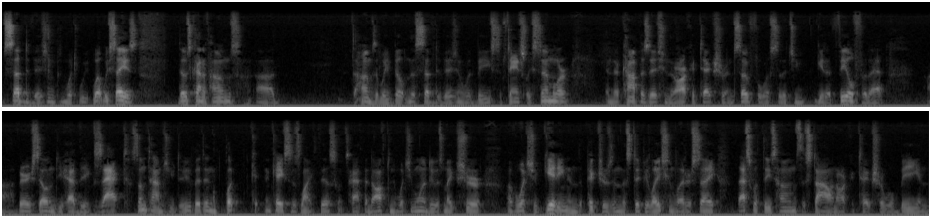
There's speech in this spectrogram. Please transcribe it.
subdivision. What we, what we say is those kind of homes, uh, the homes that we built in this subdivision would be substantially similar in their composition, their architecture, and so forth, so that you get a feel for that. Uh, very seldom do you have the exact. Sometimes you do, but in in cases like this, what's happened often, what you want to do is make sure of what you're getting, and the pictures in the stipulation letter say that's what these homes, the style and architecture will be, and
